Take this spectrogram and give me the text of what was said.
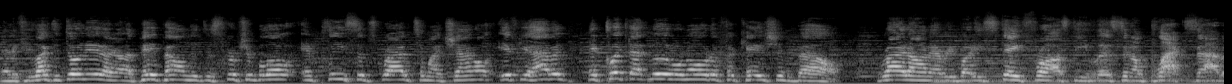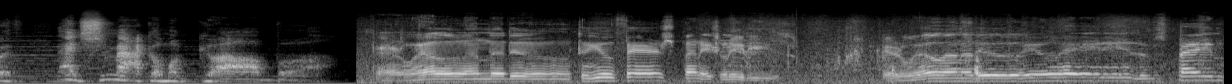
And if you'd like to donate, I got a PayPal in the description below. And please subscribe to my channel if you haven't, and click that little notification bell. Right on, everybody. Stay frosty. Listen to Black Sabbath and smack 'em a gob. Farewell and adieu to you fair Spanish ladies. Farewell and adieu, you ladies of Spain.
